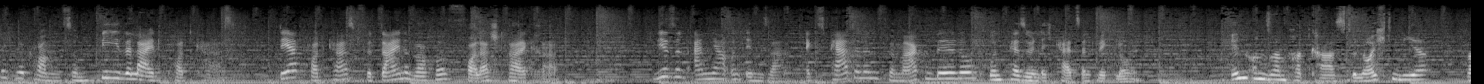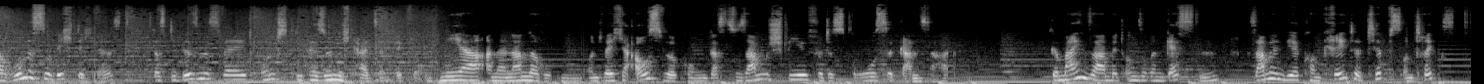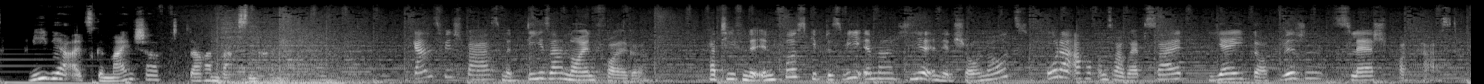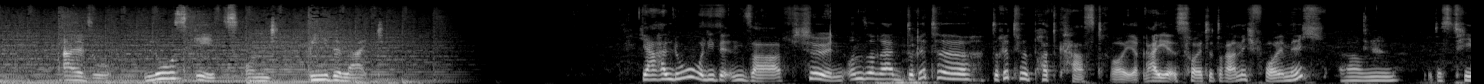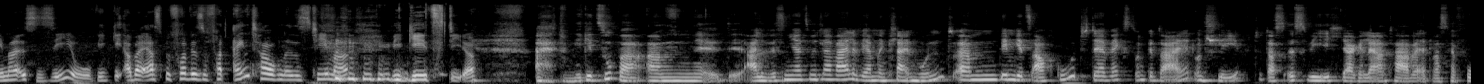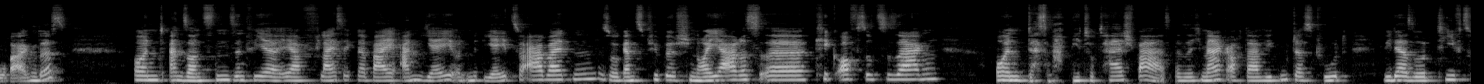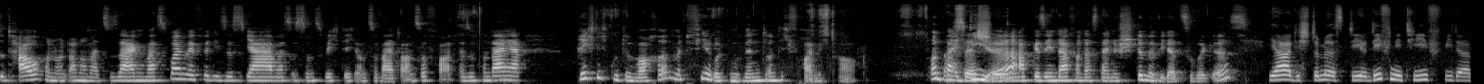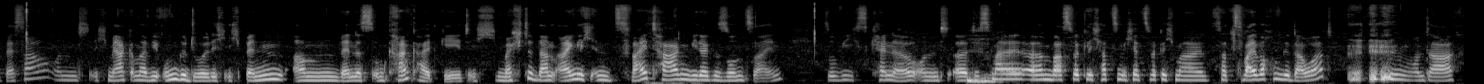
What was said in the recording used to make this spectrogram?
Herzlich willkommen zum Be the Light Podcast, der Podcast für deine Woche voller Strahlkraft. Wir sind Anja und Insa, Expertinnen für Markenbildung und Persönlichkeitsentwicklung. In unserem Podcast beleuchten wir, warum es so wichtig ist, dass die Businesswelt und die Persönlichkeitsentwicklung näher aneinander rücken und welche Auswirkungen das Zusammenspiel für das große Ganze hat. Gemeinsam mit unseren Gästen sammeln wir konkrete Tipps und Tricks, wie wir als Gemeinschaft daran wachsen können. Ganz viel Spaß mit dieser neuen Folge. Vertiefende Infos gibt es wie immer hier in den Show Notes oder auch auf unserer Website yay.vision slash podcast. Also, los geht's und be the light. Ja, hallo, liebe Insa. Schön. Unsere dritte, dritte Podcast-Reihe ist heute dran. Ich freue mich. Ähm, das Thema ist SEO. Wie, aber erst bevor wir sofort eintauchen in das Thema, wie geht's dir? Ach, du, mir geht's super. Ähm, alle wissen jetzt mittlerweile, wir haben einen kleinen Hund. Ähm, dem geht's auch gut. Der wächst und gedeiht und schläft. Das ist, wie ich ja gelernt habe, etwas Hervorragendes. Und ansonsten sind wir ja fleißig dabei, an Yay und mit Yay zu arbeiten. So ganz typisch Neujahres-Kick-Off äh, sozusagen. Und das macht mir total Spaß. Also ich merke auch da, wie gut das tut, wieder so tief zu tauchen und auch nochmal zu sagen, was wollen wir für dieses Jahr, was ist uns wichtig und so weiter und so fort. Also von daher richtig gute Woche mit viel Rückenwind und ich freue mich drauf. Und bei dir, schön. abgesehen davon, dass deine Stimme wieder zurück ist? Ja, die Stimme ist definitiv wieder besser und ich merke immer, wie ungeduldig ich bin, ähm, wenn es um Krankheit geht. Ich möchte dann eigentlich in zwei Tagen wieder gesund sein so wie ich es kenne. Und äh, mhm. diesmal ähm, war es wirklich, hat es mich jetzt wirklich mal, es hat zwei Wochen gedauert und da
